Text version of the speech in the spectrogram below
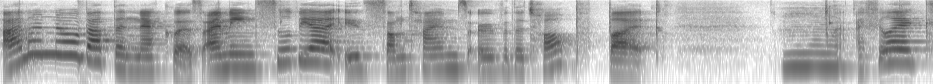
I don't know about the necklace. I mean, Sylvia is sometimes over the top, but mm, I feel like,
